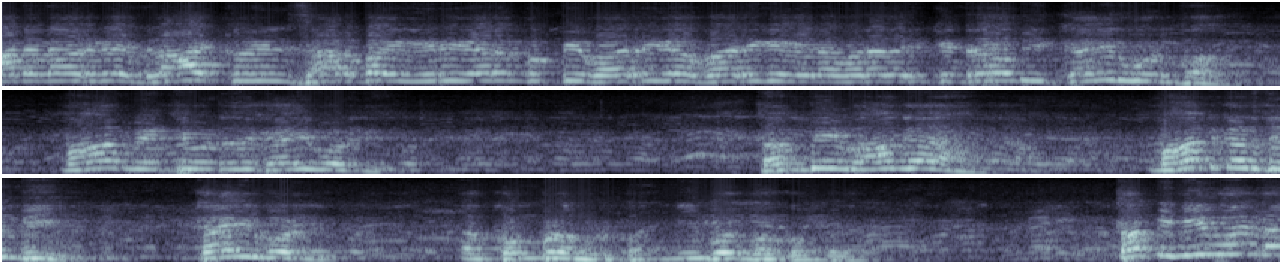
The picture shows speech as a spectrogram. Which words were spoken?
அண்ணன் அவர்கள் விழாக்குழுவின் சார்பாக இருகரம் குப்பி வருக வருக என வரவேற்கின்றோம். தம்பி கயிறு போடுப்பா. மாடு வெட்டி விட்டது கயிறு போடுங்க தம்பி வாங்க. மாட்டுக்கார தம்பி கயிறு போடு. கொம்பளை போடுப்பா. நீ போடுப்பா கொம்பளை தம்பி நீ போடுற.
